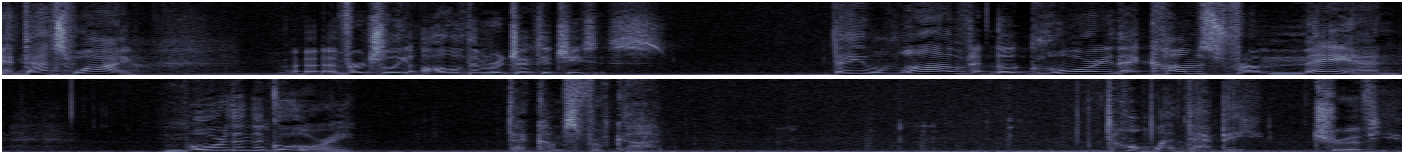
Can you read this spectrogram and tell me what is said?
And that's why uh, virtually all of them rejected Jesus. They loved the glory that comes from man more than the glory that comes from God. Don't let that be true of you.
